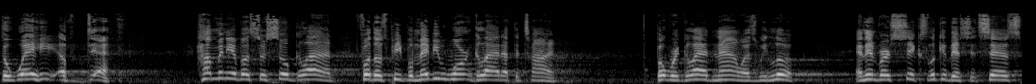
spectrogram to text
the way of death. How many of us are so glad for those people? Maybe we weren't glad at the time, but we're glad now as we look. And in verse 6, look at this. It says,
